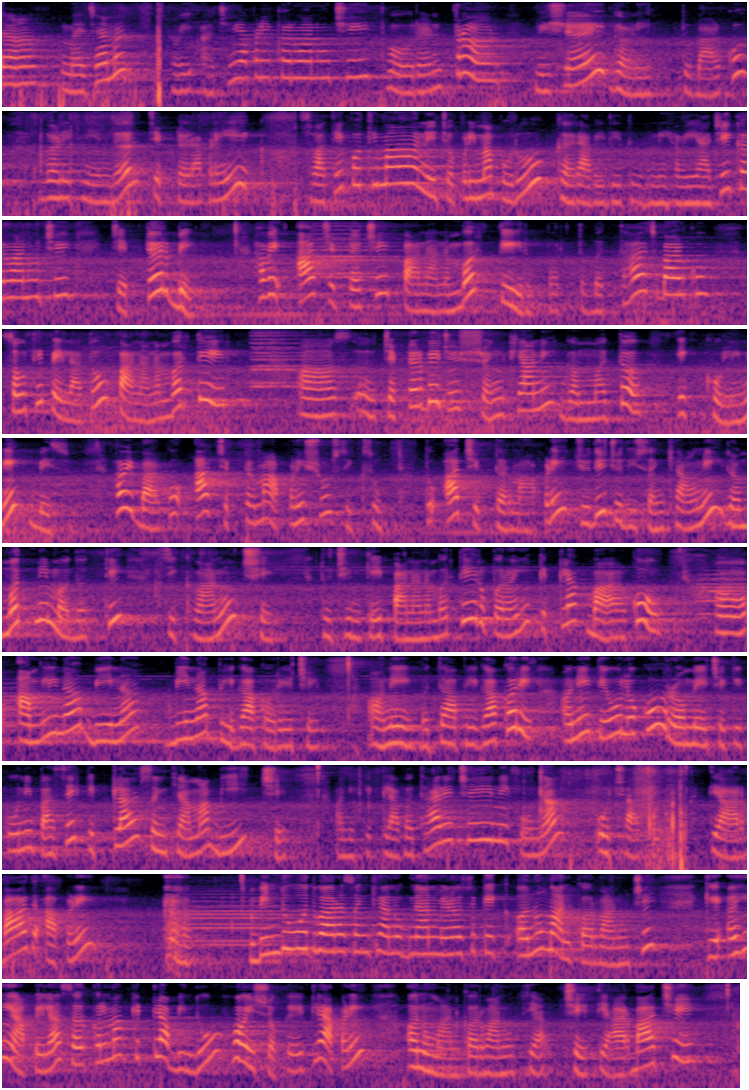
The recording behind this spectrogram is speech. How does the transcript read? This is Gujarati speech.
બધા મજામાં? હવે આજે આપણે કરવાનું છે ધોરણ ત્રણ, વિષય ગણિત. તો બાળકો, ગણિતની અંદર ચેપ્ટર આપણે એક, સ્વાતિ પોથીમાં અને ચોપડીમાં પૂરું કરાવી દીધું. અને હવે આજે કરવાનું છે ચેપ્ટર બે. હવે આ ચેપ્ટર છે પાના નંબર તેર ઉપર. તો બધા જ બાળકો, સૌથી પહેલાં તો પાના નંબર તેર. ચેપ્ટર બીજું સંખ્યાની ગમત. એક ખોલીને બેસું. હવે બાળકો, આ ચેપ્ટરમાં આપણે શું શીખશું? તો આ ચેપ્ટરમાં આપણે જુદી જુદી સંખ્યાઓની રમતની મદદથી શીખવાનું છે. તો જેમ કે પાના નંબર તેર ઉપર અહીં કેટલાક બાળકો આંબલીના બેના, બીના ભેગા કરે છે અને બધા ભેગા કરી અને તેઓ લોકો રમે છે કે કોની પાસે કેટલા સંખ્યામાં બી છે અને કેટલા વધારે છે ને કોના ઓછા છે. ત્યારબાદ આપણે બિંદુઓ દ્વારા સંખ્યાનું જ્ઞાન મેળવશું કે એક અનુમાન કરવાનું છે કે અહીં આપેલા સર્કલમાં કેટલા બિંદુઓ હોઈ શકે એટલે આપણે અનુમાન કરવાનું છે. ત્યારબાદ છે,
